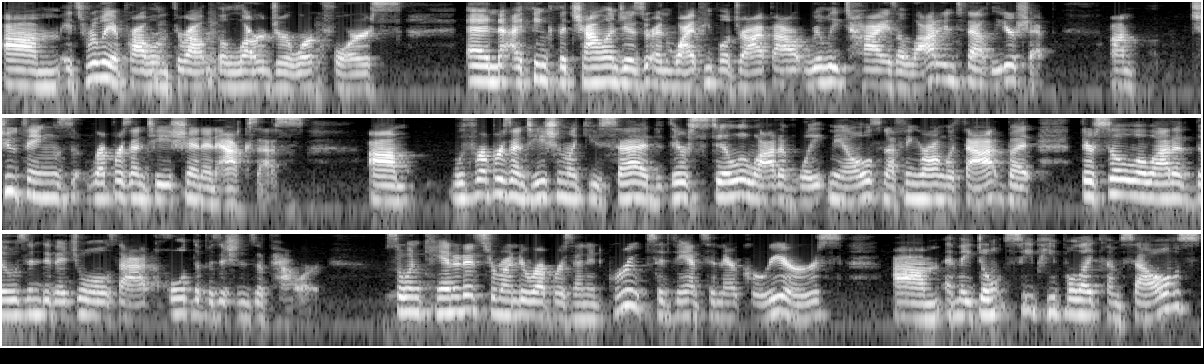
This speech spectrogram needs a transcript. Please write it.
um, it's really a problem throughout the larger workforce. And I think the challenges and why people drop out really ties a lot into that leadership. Um, two things representation and access. Um, with representation, like you said, there's still a lot of white males, nothing wrong with that, but there's still a lot of those individuals that hold the positions of power. So when candidates from underrepresented groups advance in their careers um, and they don't see people like themselves,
